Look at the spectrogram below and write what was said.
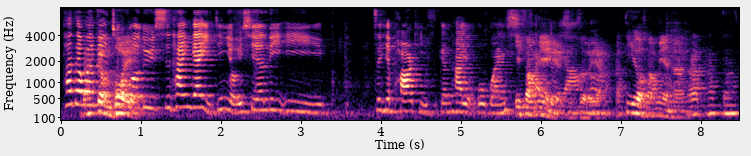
他在外面做过律师，他应该已经有一些利益，这些 parties 跟他有过关系一方面也是。这样，那、第二方面呢，他他他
